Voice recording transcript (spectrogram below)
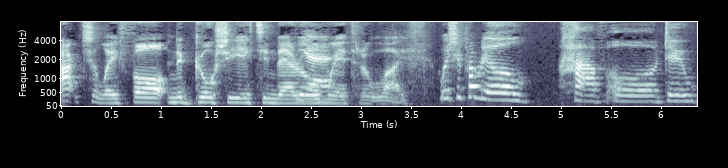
actually for negotiating their Yeah. own way through life. we should probably all have or do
